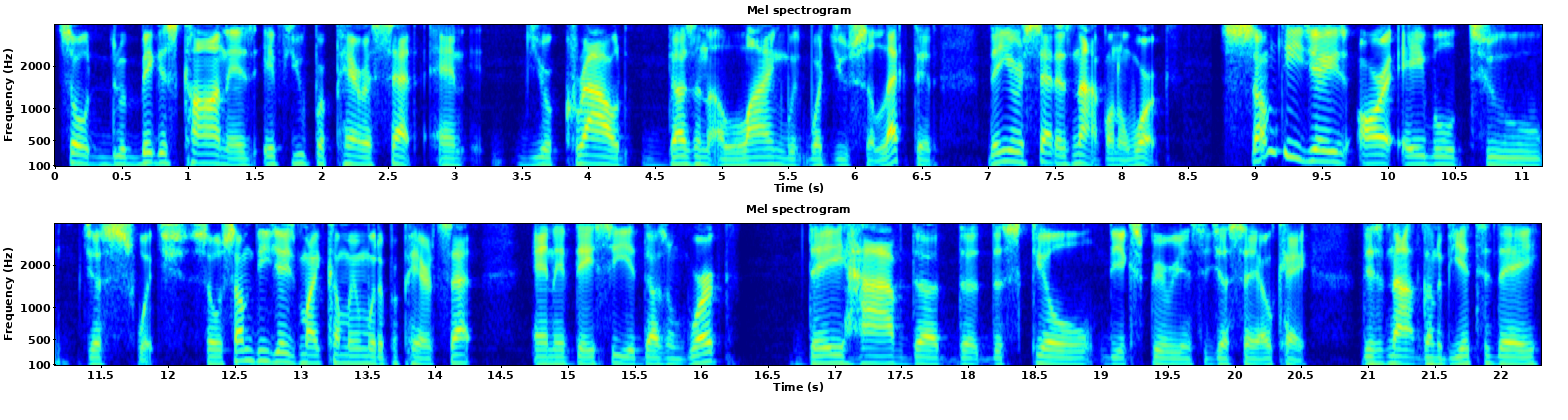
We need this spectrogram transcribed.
So the biggest con is if you prepare a set and your crowd doesn't align with what you selected, then your set is not going to work. Some DJs are able to just switch. So some DJs might come in with a prepared set, and if they see it doesn't work, they have the the the skill, the experience to just say, okay, this is not going to be it today.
